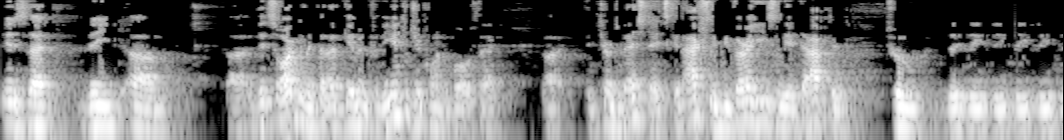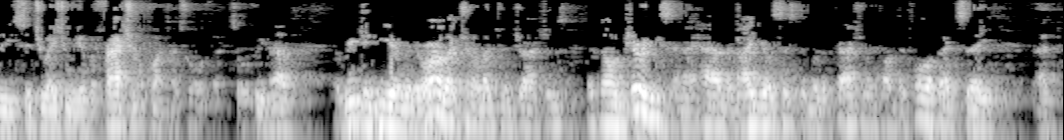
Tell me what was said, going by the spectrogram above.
is that the, um, uh, this argument that I've given for the integer quantum Hall effect uh, in terms of end states can actually be very easily adapted to the, the, the, the, the situation you have a fractional quantized effect. So if we have a region here where there are electron-electron interactions with no impurities, and I have an ideal system with a fractional quantized Hall effect, say at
